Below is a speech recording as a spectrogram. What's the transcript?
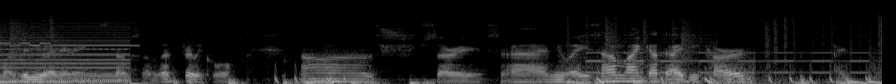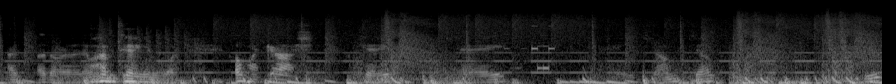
more video editing and stuff, so that's really cool. Uh, sorry. Uh, anyways, um, I got the ID card. I, I, I don't really know what I'm doing anymore. Oh my gosh. Okay. Okay. Okay. Jump, jump. Shoot.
